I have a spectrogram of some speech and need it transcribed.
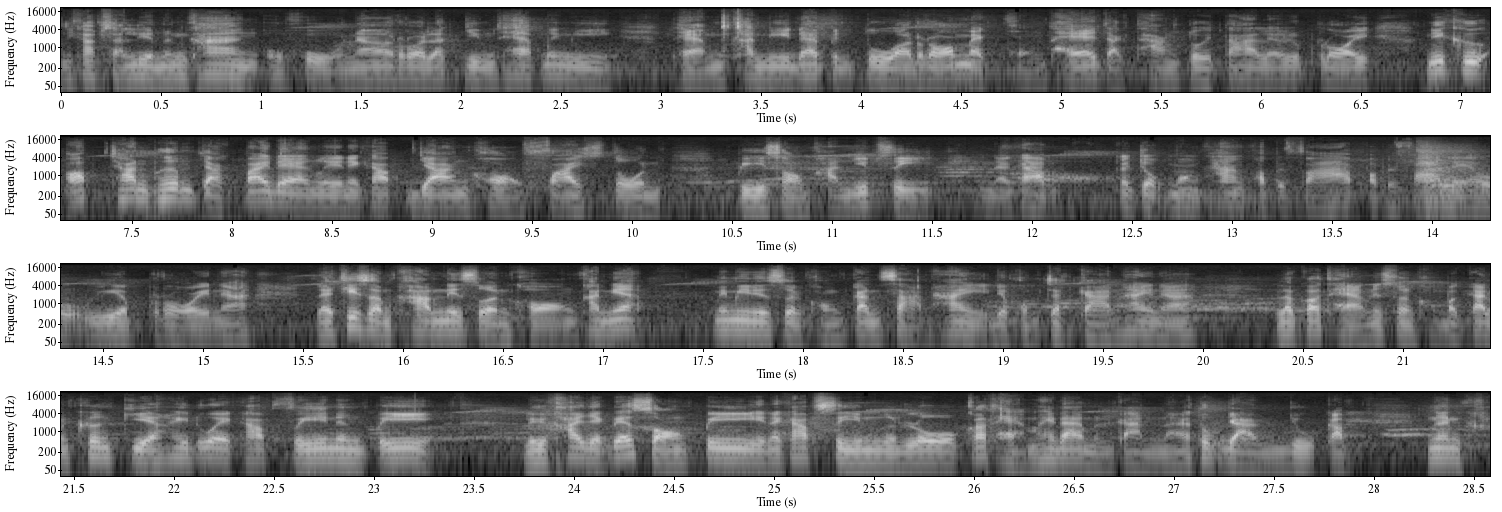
นี่ครับสันเหลี่ยมด้านข้าง โอ้โหนะรอยลักยิ้มแทบไม่มีแถมคันนี้ได้เป็นตัวล้อแม็กของแท้จากทางโตโยต้าแล้วเรียบร้อย นี่คือออปชั่นเพิ่มจากป้ายแดงเลยนะครับ ยางของไฟสโตนปี 2024 นะครับกระจกมองข้างปรับไฟฟ้าปรับไฟฟ้าแล้วเรียบร้อยนะ และที่สำคัญในส่วนของคันนี้ ไม่มีในส่วนของกันสาดให้เดี๋ยวผมจัดการให้นะ แล้วก็แถมในส่วนของประกันเครื่องเกียร์ให้ด้วยครับฟรี1 ปี หรือใครอยากได้ 2 ปีนะครับ40,000 โลก็แถมให้ได้เหมือนกันนะทุกอย่างอยู่กับเงื่อนไข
